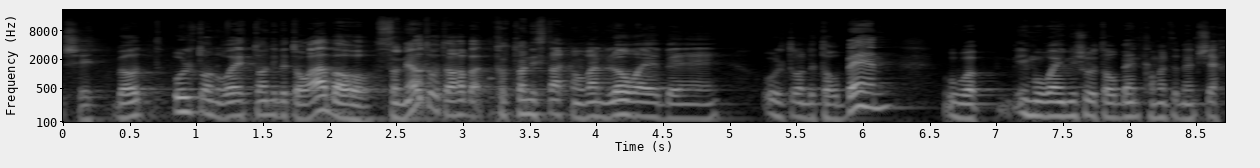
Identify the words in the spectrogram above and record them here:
שבעוד אולטרון רואה טוני בתור אבא, או שונא אותו בתור אבא, טוני סטארק כמובן לא רואה באולטרון בתור בן, הוא, אם הוא רואה מישהו בתור בן, כמובן זה בהמשך,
